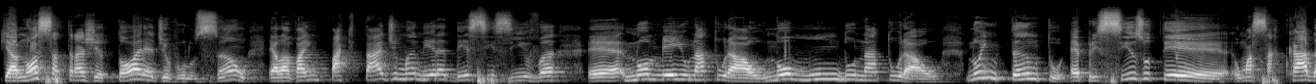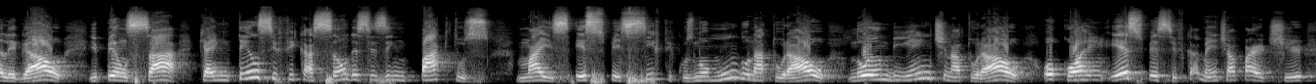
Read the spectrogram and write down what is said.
que a nossa trajetória de evolução ela vai impactar de maneira decisiva é, no meio natural, no mundo natural. No entanto, é preciso ter uma sacada legal e pensar que a intensificação desses impactos mais específicos no mundo natural, no ambiente natural, ocorrem especificamente a partir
